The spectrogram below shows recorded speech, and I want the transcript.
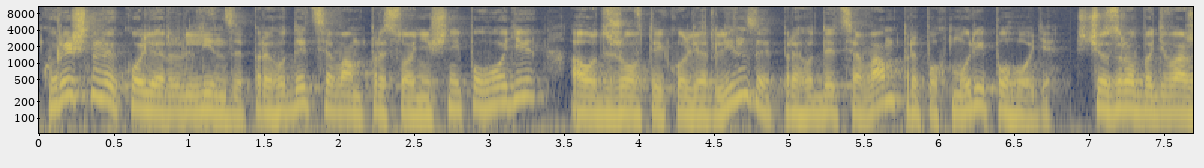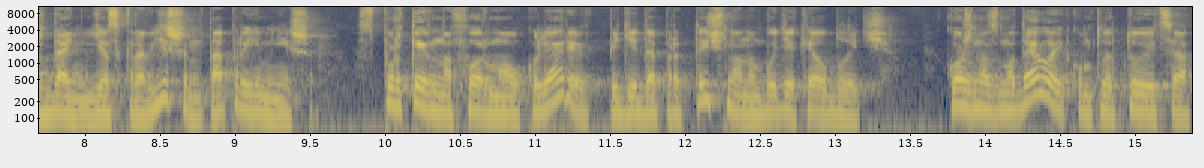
Коричневий колір лінзи пригодиться вам при сонячній погоді, а от жовтий колір лінзи пригодиться вам при похмурій погоді, що зробить ваш день яскравішим та приємнішим. Спортивна форма окулярів підійде практично на будь-яке обличчя. Кожна з моделей комплектується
